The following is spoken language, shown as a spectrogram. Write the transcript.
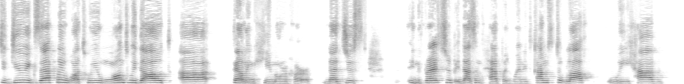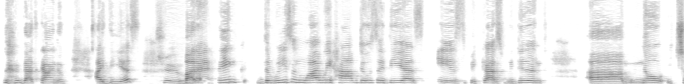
to do exactly what we want without uh, telling him or her. That just in friendship it doesn't happen. When it comes to love we have that kind of ideas. True. But i think the reason why we have those ideas is because we didn't uh, know each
